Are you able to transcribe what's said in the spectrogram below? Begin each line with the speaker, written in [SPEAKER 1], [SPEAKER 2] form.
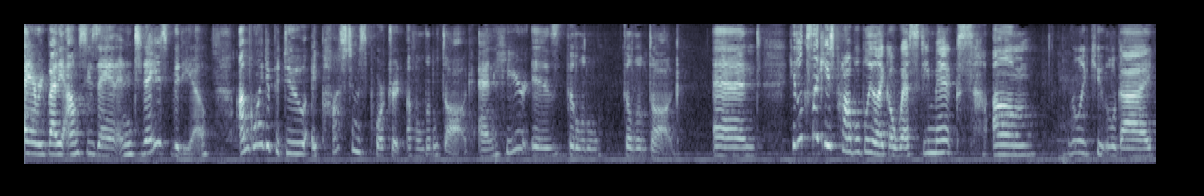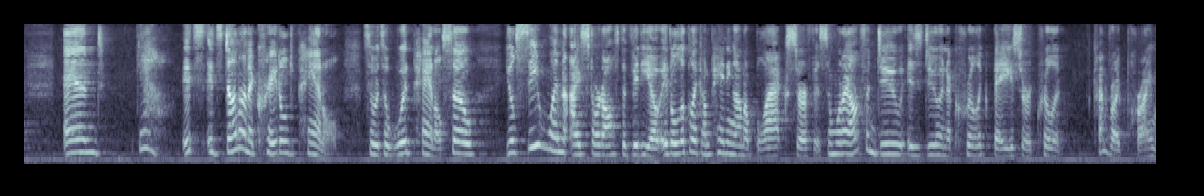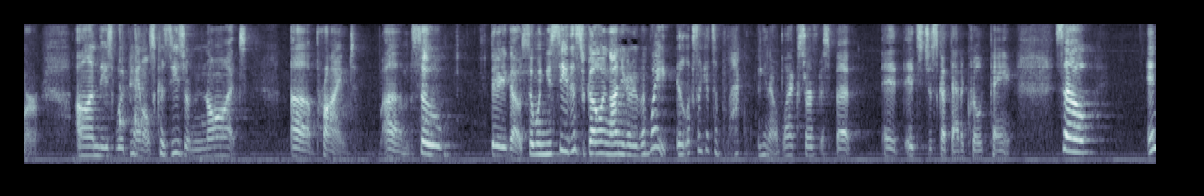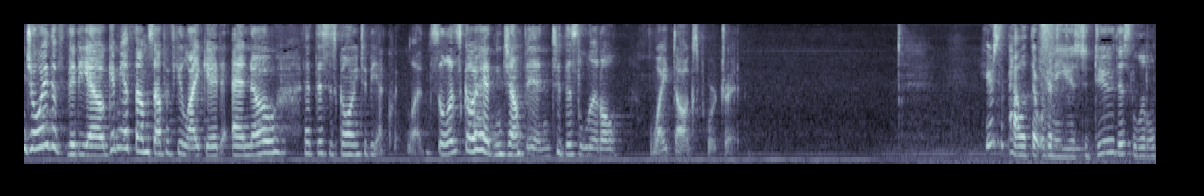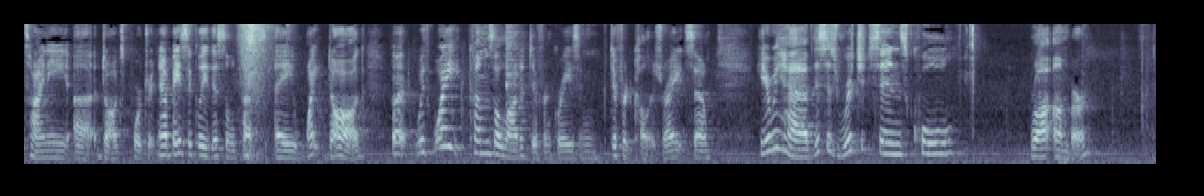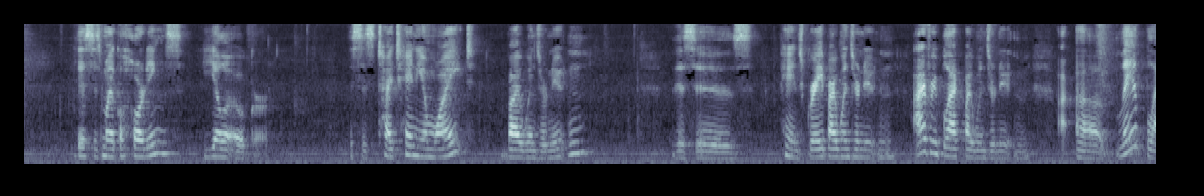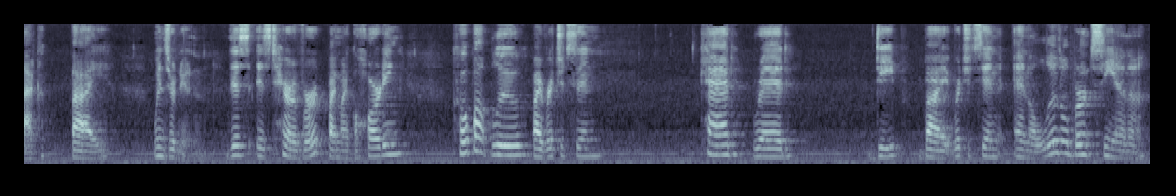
[SPEAKER 1] Hi everybody, I'm Suzanne and in today's video, I'm going to do a posthumous portrait of a little dog and here is the little the little dog. And he looks like he's probably like a Westie mix, um, really cute little guy. And yeah, it's it's done on a cradled panel, so it's a wood panel. So you'll see when I start off the video, it'll look like I'm painting on a black surface. And what I often do is do an acrylic base or acrylic kind of like primer on these wood panels because these are not uh, primed. Um, so there you go. So when you see this going on, you're gonna be like, wait, it looks like it's a black, you know, black surface, but it, it's just got that acrylic paint. So enjoy the video. Give me a thumbs up if you like it and know that this is going to be a quick one. So let's go ahead and jump into this little white dog's portrait. Here's the palette that we're going to use to do this little tiny uh, dog's portrait. Now, basically, this little pup's a white dog, but with white comes a lot of different grays and different colors, right? So here we have, this is Richardson's Cool Raw Umber. This is Michael Harding's Yellow Ochre. This is Titanium White by Winsor Newton. This is Payne's Gray by Winsor Newton. Ivory Black by Winsor Newton uh, Lamp Black by Winsor Newton. This is Terra Vert by Michael Harding. Cobalt Blue by Richardson. Cad Red Deep by Richardson and a little burnt sienna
